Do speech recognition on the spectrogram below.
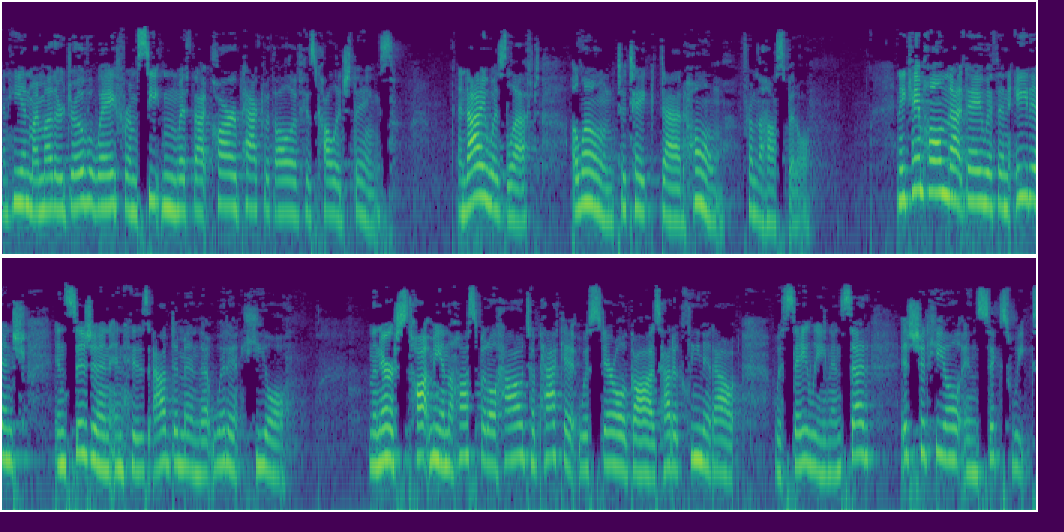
And he and my mother drove away from Seton with that car packed with all of his college things. And I was left alone to take dad home from the hospital. And he came home that day with an eight inch incision in his abdomen that wouldn't heal. The nurse taught me in the hospital how to pack it with sterile gauze, how to clean it out with saline, and said it should heal in six weeks.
